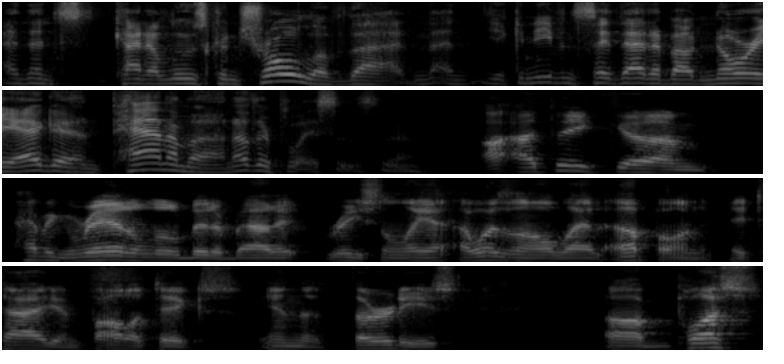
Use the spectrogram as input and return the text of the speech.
and then kind of lose control of that. And, and you can even say that about Noriega and Panama and other places. I think um, having read a little bit about it recently, I wasn't all that up on Italian politics in the 30s. Um, plus,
